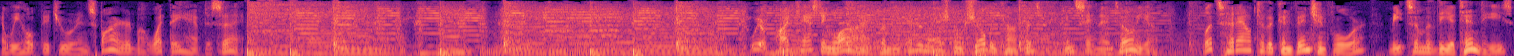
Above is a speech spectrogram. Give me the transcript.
and we hope that you are inspired by what they have to say. We are podcasting live from the International Shelby Conference in San Antonio. Let's head out to the convention floor, meet some of the attendees,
